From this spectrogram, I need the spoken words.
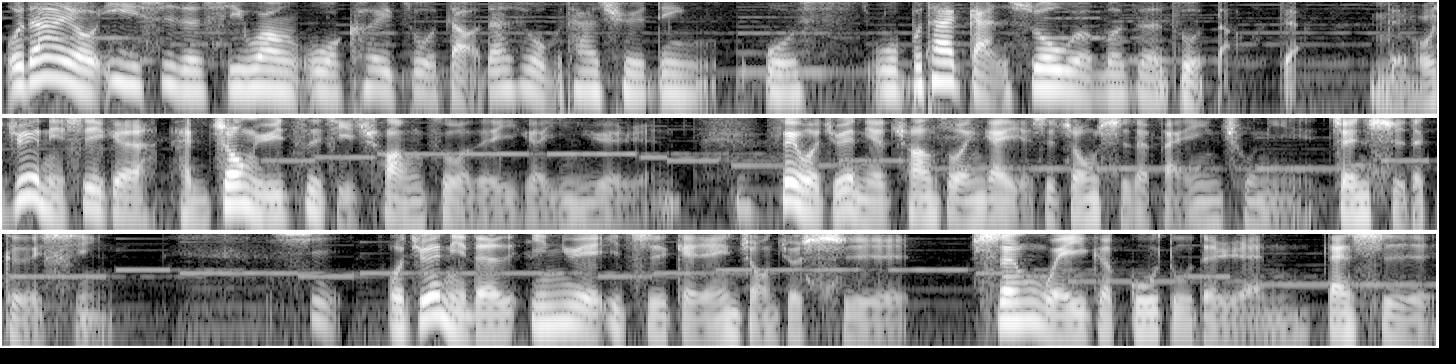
我当然有意识的希望我可以做到，但是我不太确定我是，我不太敢说我有没有真的做到。这样，对嗯，我觉得你是一个很忠于自己创作的一个音乐人，嗯所以我觉得你的创作应该也是忠实的反映出你真实的个性。是我觉得你的音乐一直给人一种就是身为一个孤独的人，但是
